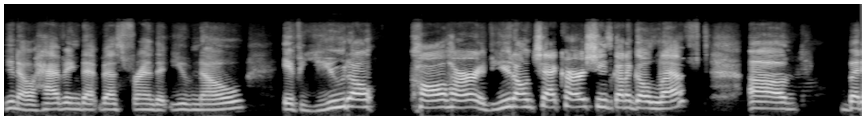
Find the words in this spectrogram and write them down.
You know, having that best friend that you know, if you don't call her, if you don't check her, she's going to go left. Um, but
